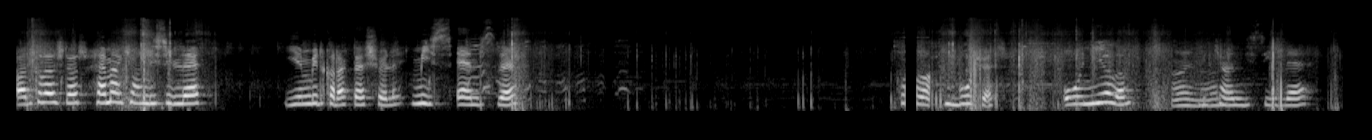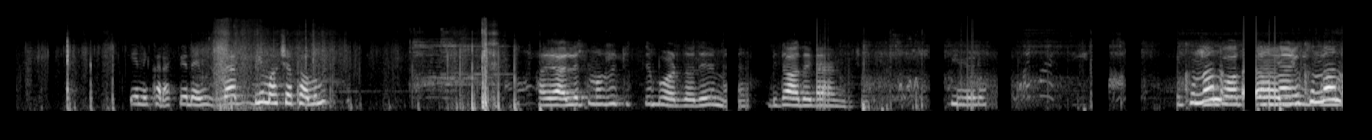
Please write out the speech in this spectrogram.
Arkadaşlar hemen kendisiyle 21 karakter şöyle. Miss Ems'le. Tamam boş ver. Oynayalım Aynen. kendisiyle yeni karakterimizle bir maç atalım. Hayalet modu gitti bu arada değil mi? Bir daha da gelmeyecek. Bilmiyorum. Yakından e, yakından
